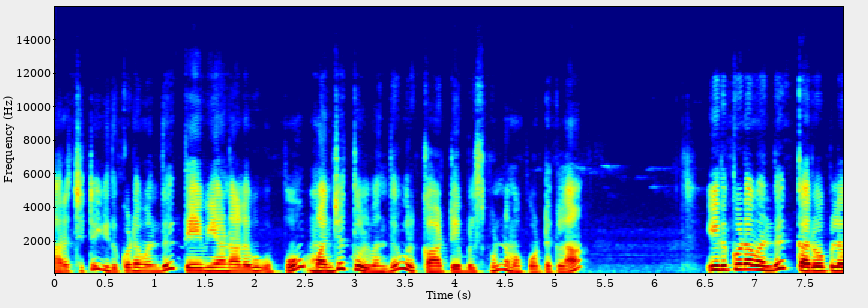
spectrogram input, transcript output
அரைச்சிட்டு இது கூட வந்து தேவையான அளவு உப்பும் மஞ்சத்தூள் வந்து ஒரு கால் டேபிள் ஸ்பூன் நம்ம போட்டுக்கலாம். இது கூட வந்து கருவேப்பிலை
